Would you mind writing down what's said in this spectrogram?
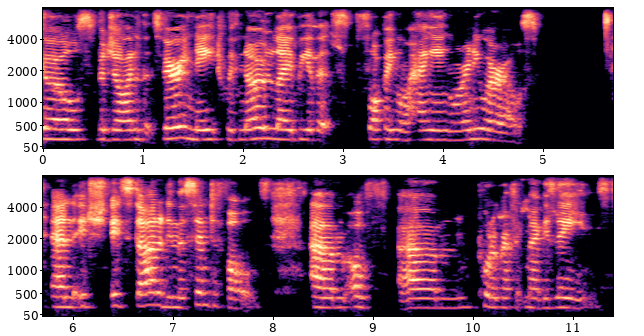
girl's vagina that's very neat with no labia that's flopping or hanging or anywhere else. And it, it started in the centerfolds um, of um, pornographic magazines.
